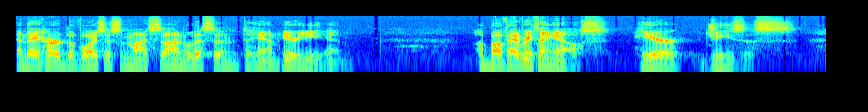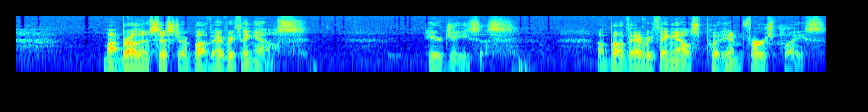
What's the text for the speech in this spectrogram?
And they heard the voice, This is my son, listen to him, hear ye him. Above everything else, hear Jesus. My brother and sister, above everything else, hear Jesus. Above everything else, put him first place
